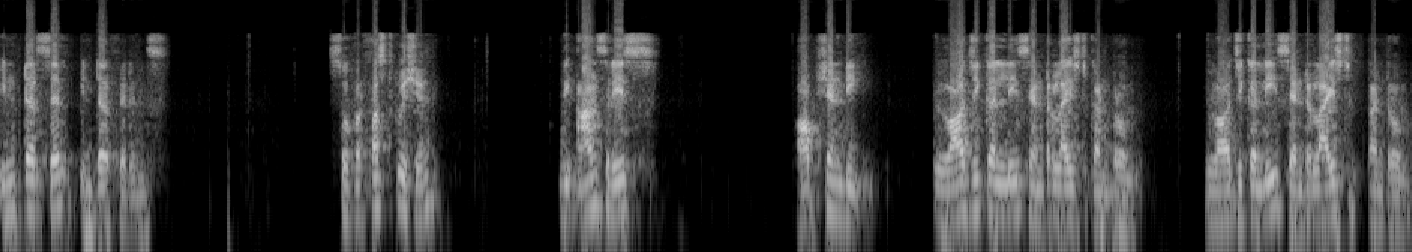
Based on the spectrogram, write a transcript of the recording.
Intercell interference. So for first question, the answer is option D, logically centralized control. Logically centralized control.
